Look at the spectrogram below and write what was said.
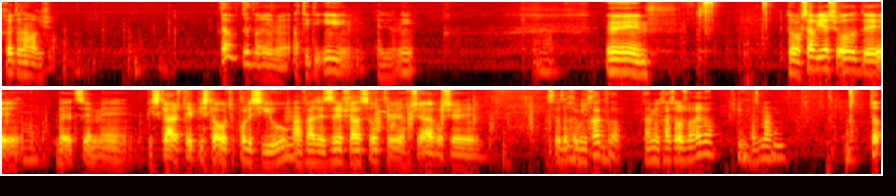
חטא אדם הראשון. טוב, זה דברים אה, עתידיים, עליונים. אה, טוב, עכשיו יש עוד אה, בעצם אה, פסקה, שתי פסקאות שפה לסיום, אבל את זה אפשר לעשות אה, עכשיו, או שנעשה את זה אחרי מנחה כבר? תם מנחה שלוש ורבע? אז מה? טוב,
